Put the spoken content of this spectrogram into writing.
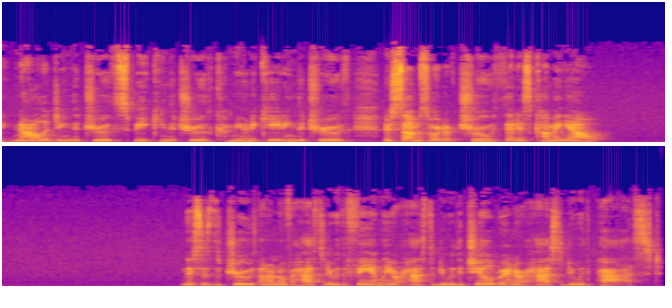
acknowledging the truth, speaking the truth, communicating the truth. There's some sort of truth that is coming out this is the truth. I don't know if it has to do with the family or it has to do with the children or it has to do with the past.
